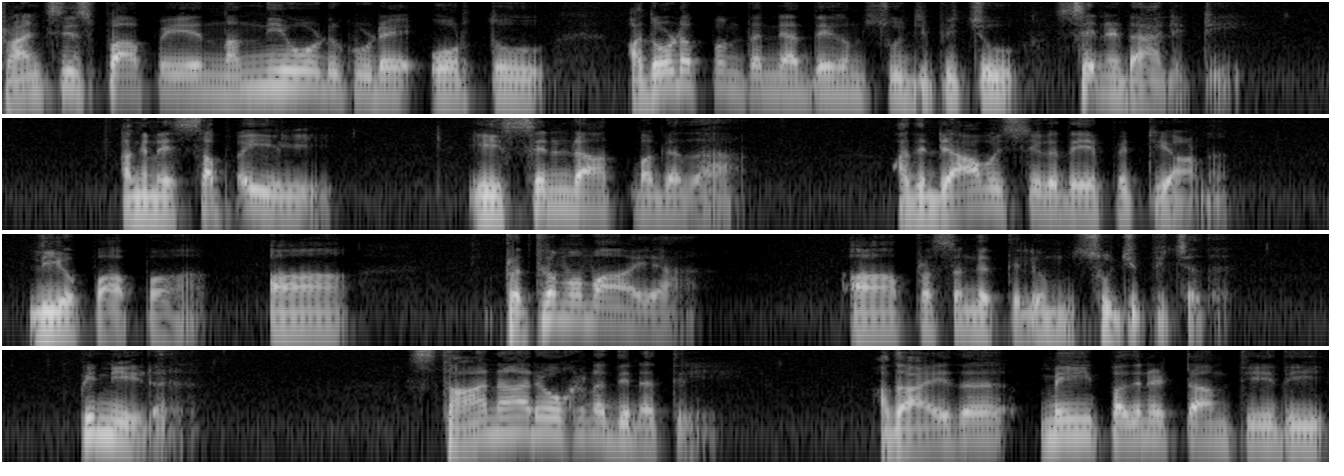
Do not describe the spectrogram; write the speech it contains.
ഫ്രാൻസിസ് പാപ്പയെ നന്ദിയോടുകൂടെ ഓർത്തു അതോടൊപ്പം തന്നെ അദ്ദേഹം സൂചിപ്പിച്ചു സെനഡാലിറ്റി. അങ്ങനെ സഭയിൽ ഈ സെനഡാത്മകത അതിന്റെ ആവശ്യകതയെ പറ്റിയാണ് ലിയോ പാപ്പ ആ പ്രഥമമായ ആ പ്രസംഗത്തിലും സൂചിപ്പിച്ചത്. പിന്നീട് സ്ഥാനാരോഹണ ദിനത്തിൽ അതായത് മെയ് പതിനെട്ടാം തീയതി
